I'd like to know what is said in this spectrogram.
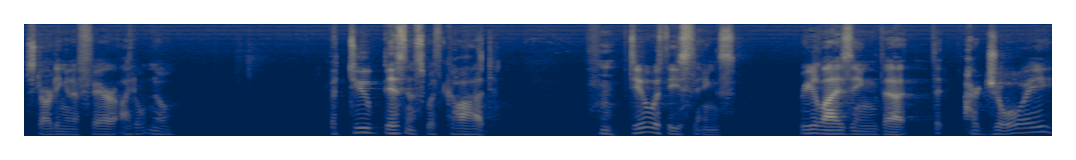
starting an affair. I don't know. But do business with God. Hmm. Deal with these things, realizing that, that our joy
